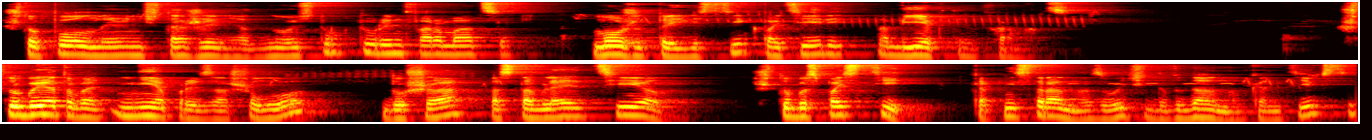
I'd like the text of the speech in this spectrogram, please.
что полное уничтожение одной структуры информации может привести к потере объекта информации. Чтобы этого не произошло, душа оставляет тело, чтобы спасти, как ни странно звучит в данном контексте,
